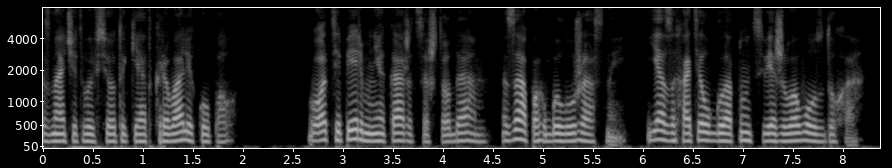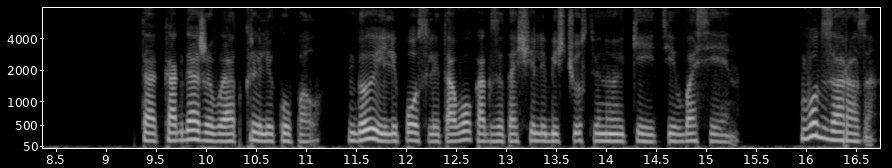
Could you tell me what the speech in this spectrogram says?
Значит, вы все таки открывали купол? Вот теперь мне кажется, что да, запах был ужасный. Я захотел глотнуть свежего воздуха. Так когда же вы открыли купол? До или после того, как затащили бесчувственную Кейти в бассейн? Вот зараза.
